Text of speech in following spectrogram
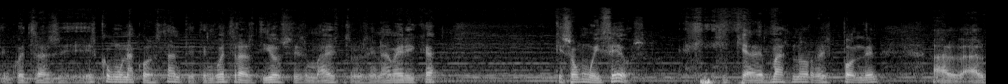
te encuentras, es como una constante, te encuentras dioses maestros en América que son muy feos y que además no responden al,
